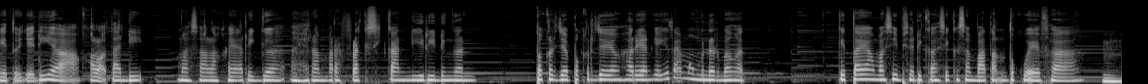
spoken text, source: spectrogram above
gitu. Jadi ya kalau tadi masalah kayak Riga akhirnya merefleksikan diri dengan pekerja-pekerja yang harian kayak gitu emang bener banget. Kita yang masih bisa dikasih kesempatan untuk WFH Mm.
